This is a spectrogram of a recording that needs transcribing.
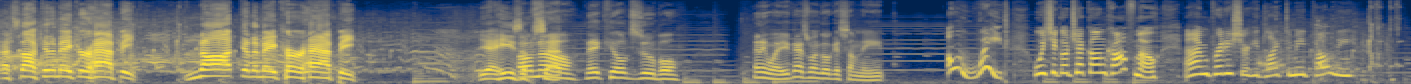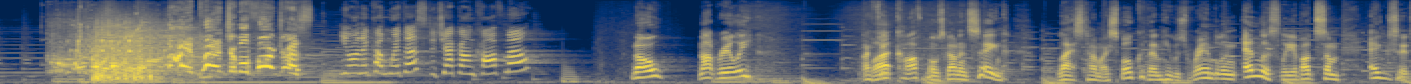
That's not gonna make her happy. Not gonna make her happy. Yeah, he's oh upset. no, they killed Zooble. Anyway, you guys want to go get something to eat? Oh, wait! We should go check on Kaufmo. I'm pretty sure he'd like to meet Pomni. My impenetrable fortress! You want to come with us to check on Kaufmo? No, not really. I What? think Kaufmo's gone insane. Last time I spoke with him, he was rambling endlessly about some exit.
